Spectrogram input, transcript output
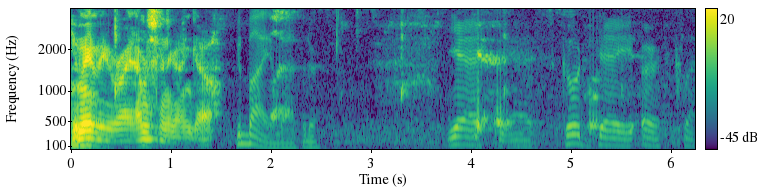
You may be right. I'm just gonna go and go. Goodbye, Ambassador. Yes, yes. Good day, Earth Clan.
